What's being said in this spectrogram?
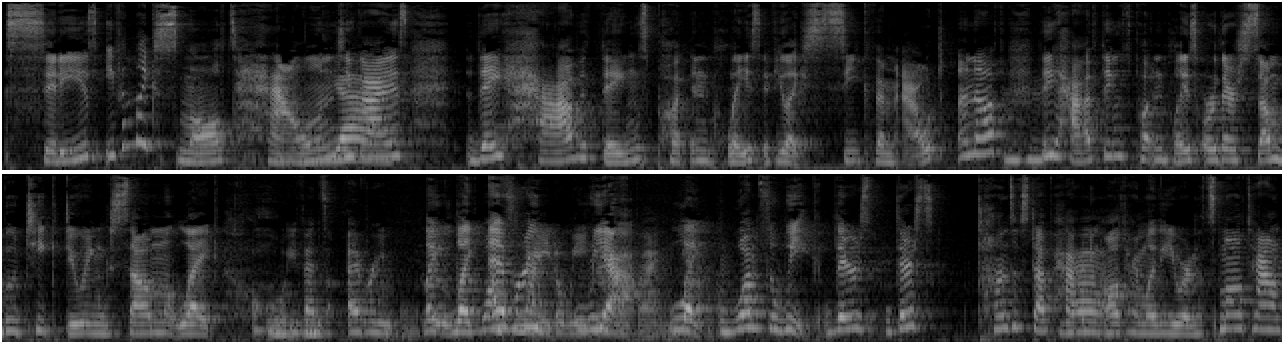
cities, even like small towns, you guys, they have things put in place if you like seek them out enough. Mm-hmm. They have things put in place or there's some boutique doing some like Oh, events every like like once every night a week. or yeah, like once a week. There's there's tons of stuff happening Yeah. all the time whether you were in a small town,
